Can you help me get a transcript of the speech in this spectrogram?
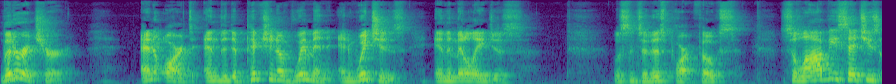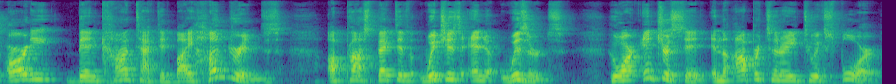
literature, and art, and the depiction of women and witches in the Middle Ages. Listen to this part, folks. Salabi said she's already been contacted by hundreds of prospective witches and wizards who are interested in the opportunity to explore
